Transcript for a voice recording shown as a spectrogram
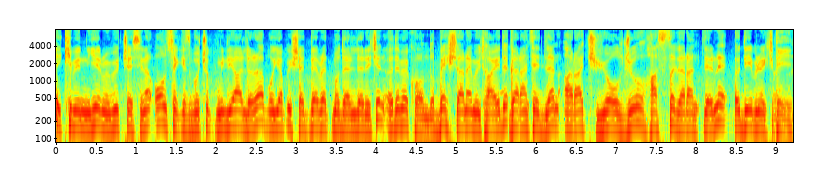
2020 bütçesine 18,5 milyar lira bu yapı işlet devlet modelleri için ödeme kondu. 5 tane müteahhide garanti edilen araç, yolcu, hasta garantilerini ödeyebilmek için. Değil.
